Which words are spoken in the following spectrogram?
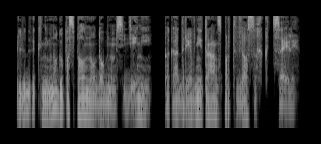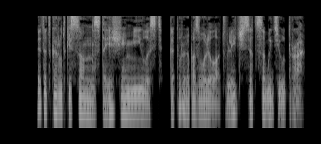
Людвиг немного поспал на удобном сидении, пока древний транспорт вез их к цели. Этот короткий сон — настоящая милость, которая позволила отвлечься от событий утра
